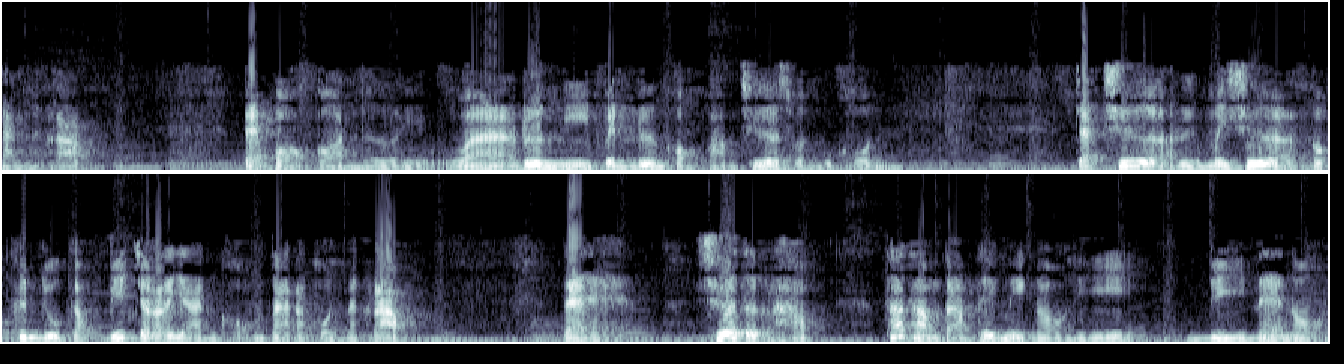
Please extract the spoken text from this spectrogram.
กันนะครับ แต่บอกก่อนเลยว่าเรื่องนี้เป็นเรื่องของความเชื่อส่วนบุคคล จะเชื่อหรือไม่เชื่อก็ขึ้นอยู่กับวิจารณญาณของแต่ละคนนะครับ แต่เชื่อเถอะครับ ถ้าทำตามเทคนิคเหล่านี้ดีแน่นอน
